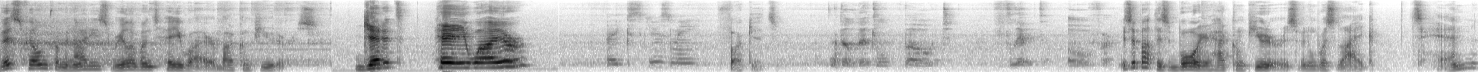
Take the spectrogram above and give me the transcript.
This film from the 90s really went haywire about computers. Get it? Haywire? Excuse me. Fuck it. The little boat flipped over. It's about this boy who had computers when he was like 10.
